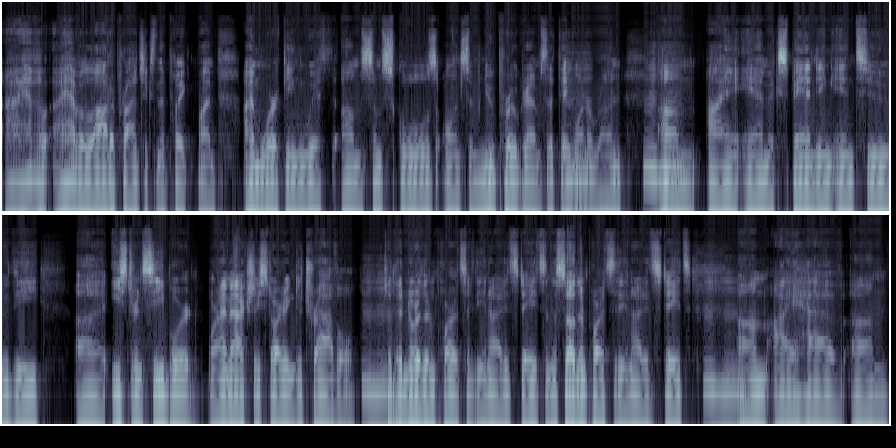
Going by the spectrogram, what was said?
I have a I have a lot of projects in the pipeline. I'm working with um, some schools on some new programs that they want to run. Um, I am expanding into the uh, Eastern Seaboard, where I'm actually starting to travel to the northern parts of the United States and the southern parts of the United States. Um, I have. Um,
